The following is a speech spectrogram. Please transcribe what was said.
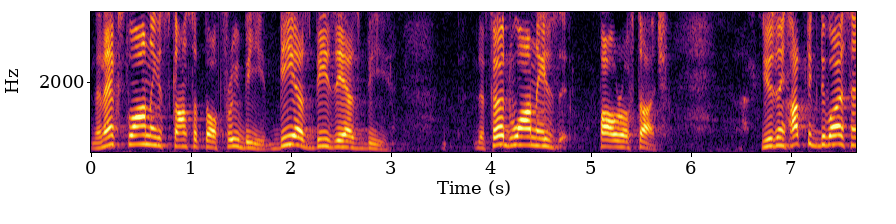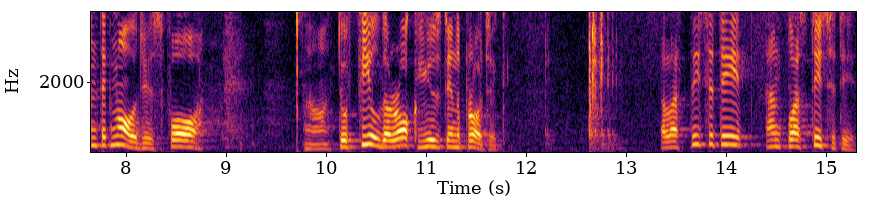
The next one is concept of 3B, be as busy as B. The third one is power of touch using haptic device and technologies for, uh, to feel the rock used in the project. Elasticity and plasticity,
